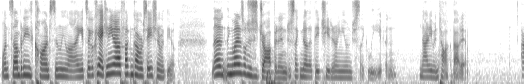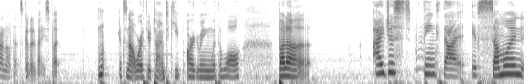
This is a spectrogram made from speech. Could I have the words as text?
When somebody's constantly lying, it's like, okay, I can't even have a fucking conversation with you. Then you might as well just drop it and just like know that they cheated on you and just like leave and not even talk about it. I don't know if that's good advice, but it's not worth your time to keep arguing with a wall. But uh I just think that if someone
